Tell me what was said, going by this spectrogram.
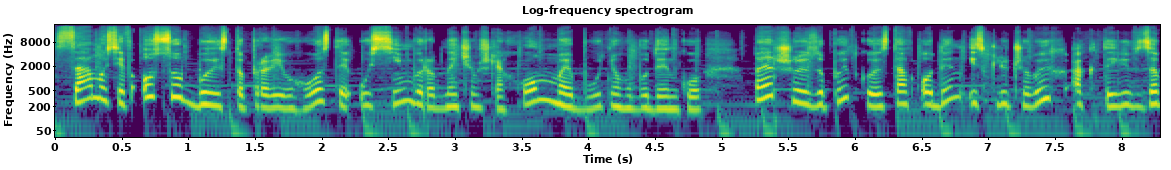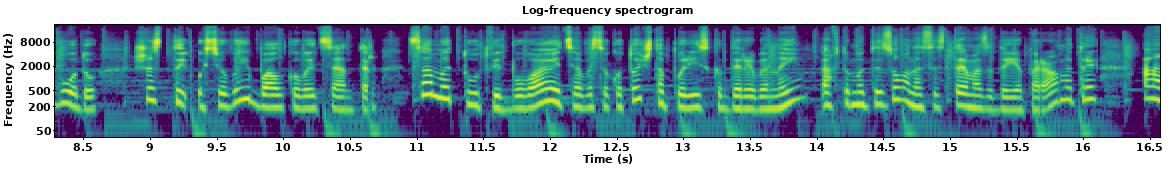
Самосів особисто провів гостей усім виробничим шляхом майбутнього будинку. Першою зупинкою став один із ключових активів заводу шестиосьовий балковий центр. Саме тут відбувається високоточна порізка деревини, автоматизована система задає параметри, а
